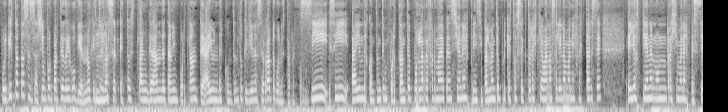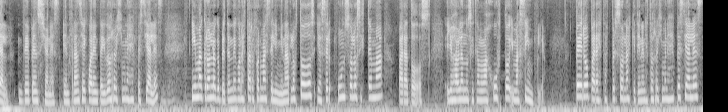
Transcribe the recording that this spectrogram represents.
¿Por qué está esta sensación por parte del gobierno que esto iba a ser, esto es tan grande, tan importante? Hay un descontento que viene hace rato con esta reforma. Sí, sí, hay un descontento importante por la reforma de pensiones, principalmente porque estos sectores que van a salir a manifestarse, ellos tienen un régimen especial de pensiones. En Francia hay 42 regímenes especiales. Y Macron lo que pretende con esta reforma es eliminarlos todos y hacer un solo sistema para todos. Ellos hablan de un sistema más justo y más simple. Pero para estas personas que tienen estos regímenes especiales,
